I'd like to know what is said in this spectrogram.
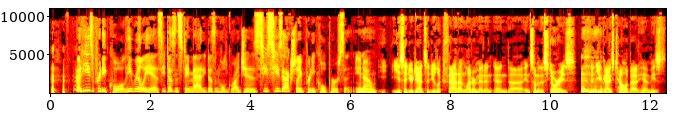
but he's pretty cool. He really is. He doesn't stay mad. He doesn't hold grudges. He's he's actually a pretty cool person, you know. You said your dad said you looked fat on Letterman, and and uh, in some of the stories that you guys tell about him, he's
